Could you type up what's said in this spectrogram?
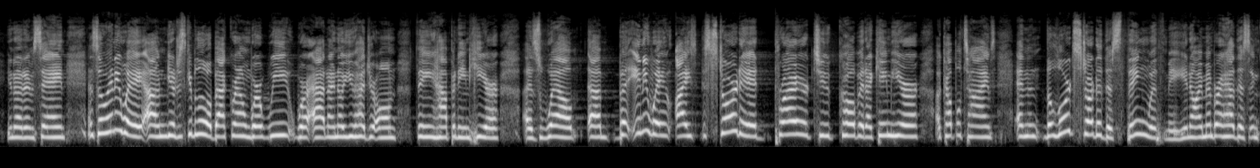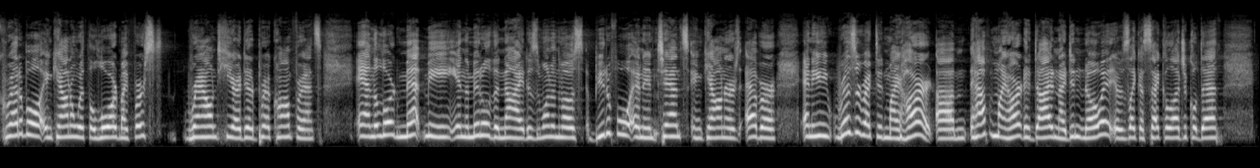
You know what I'm saying? And so, anyway, um, you know, just give a little background where we were at. And I know you had your own thing happening here as well. Um, but anyway, I started prior to COVID. I came here a couple times, and the Lord started this thing with me. You know, I remember I had this incredible encounter with the Lord. My first round here, I did a prayer conference, and the Lord met me in the middle of the night. It was one of the most beautiful and intense encounters ever. And He resurrected my heart. Um, half of my heart had died, and I didn't know it. It was like a psychological death,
